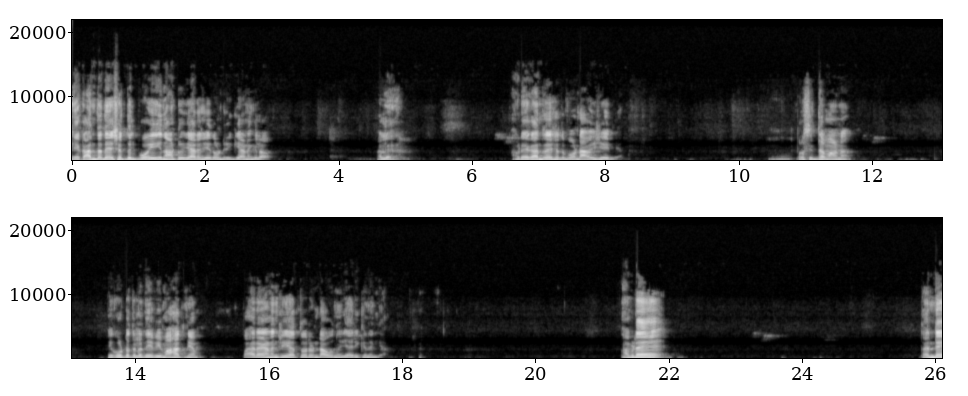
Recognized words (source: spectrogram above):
ഏകാന്ത ദേശത്തിൽ പോയി നാട്ടുവിചാരം ചെയ്തുകൊണ്ടിരിക്കുകയാണെങ്കിലോ? അല്ലേ? അവിടെ ഏകാന്ത ദേശത്ത് പോകേണ്ട ആവശ്യമില്ല. പ്രസിദ്ധമാണ്. ഈ കൂട്ടത്തിലെ ദേവി മഹാത്മ്യം പാരായണം ചെയ്യാത്തവരുണ്ടാവും എന്ന് വിചാരിക്കുന്നില്ല. അവിടെ തന്റെ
